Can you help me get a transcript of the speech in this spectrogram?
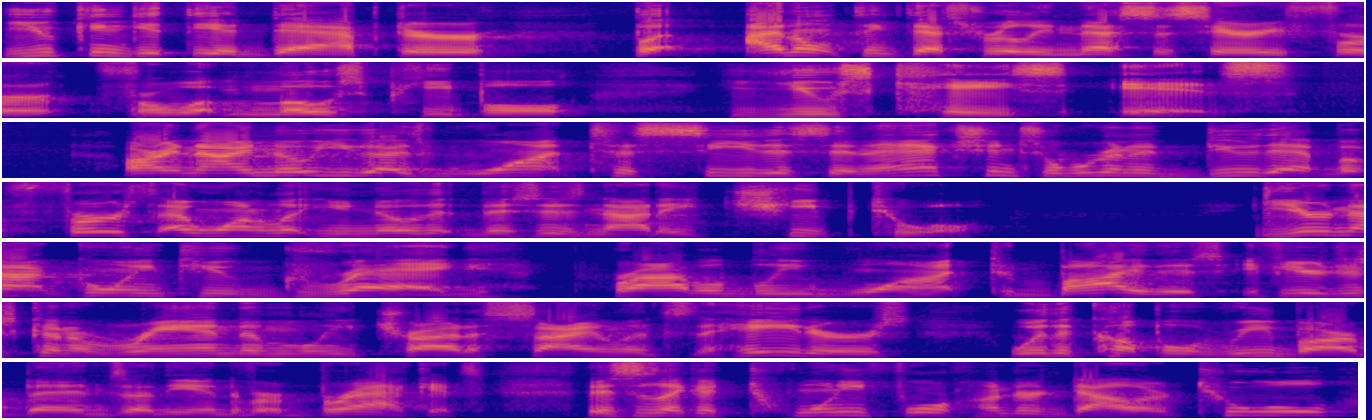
you can get the adapter, but I don't think that's really necessary for, for what most people use case is. All right, now I know you guys want to see this in action, so we're gonna do that, but first I wanna let you know that this is not a cheap tool you're not going to, Greg, probably want to buy this if you're just going to randomly try to silence the haters with a couple rebar bends on the end of our brackets. This is like a $2,400 tool,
